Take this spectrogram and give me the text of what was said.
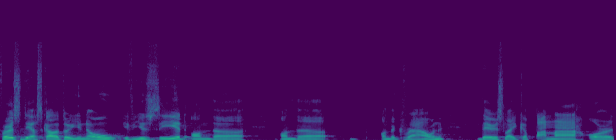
first the escalator you know if you see it on the on the on the ground there's like a panah or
